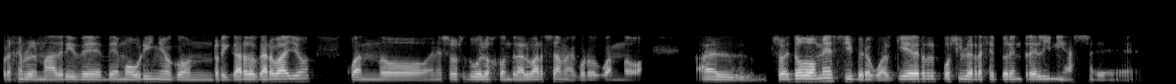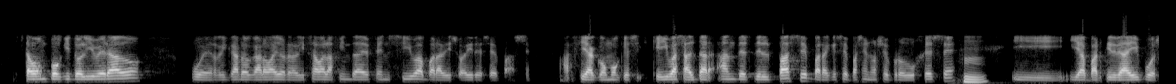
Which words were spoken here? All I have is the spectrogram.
por ejemplo, el Madrid de, de Mourinho con Ricardo Carballo, cuando en esos duelos contra el Barça, me acuerdo cuando al, sobre todo Messi, pero cualquier posible receptor entre líneas eh, estaba un poquito liberado, pues Ricardo Carballo realizaba la finta defensiva para disuadir ese pase. Hacía como que, que iba a saltar antes del pase para que ese pase no se produjese mm. y, y, a partir de ahí, pues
